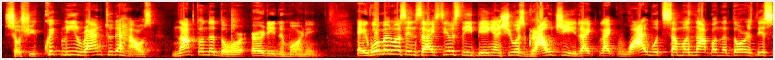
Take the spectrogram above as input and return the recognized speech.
so she quickly ran to the house, knocked on the door early in the morning. A woman was inside still sleeping and she was grouchy. Like, like why would someone knock on the doors this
